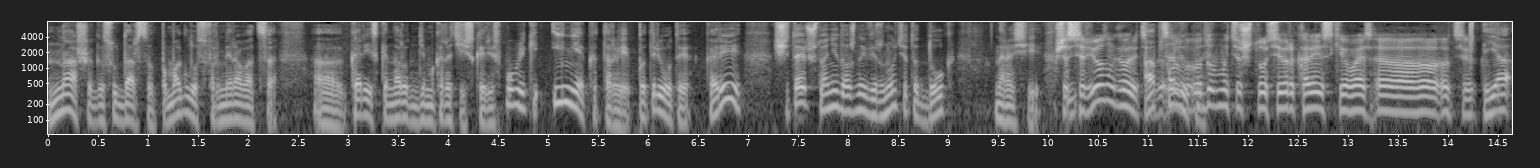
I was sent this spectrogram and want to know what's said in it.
наше государство помогло сформироваться э, Корейской Народно-Демократической Республике, и некоторые патриоты Кореи считают, что они должны вернуть этот долг на России. Сейчас серьезно говорите? Абсолютно. Вы, вы думаете, что северокорейские войска, э, эти, Я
